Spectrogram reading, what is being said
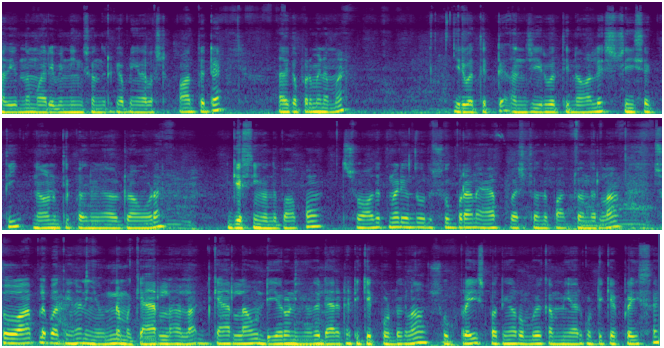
அது எந்த மாதிரி வின்னிங்ஸ் வந்திருக்கு அப்படிங்கிறத ஃபஸ்ட்டு பார்த்துட்டு அதுக்கப்புறமே நம்ம இருபத்தெட்டு அஞ்சு இருபத்தி நாலு ஸ்ரீசக்தி நானூற்றி பதினேழாவது ட்ராவோட கெஸ்ஸிங் வந்து பார்ப்போம். ஸோ அதுக்கு முன்னாடி வந்து ஒரு சூப்பரான ஆப் ஃபஸ்ட்டு வந்து பார்த்து வந்துடலாம். ஸோ ஆப்பில் பார்த்தீங்கன்னா நீங்கள் வந்து நம்ம கேரளா கேரளாவும் டியரும் நீங்கள் வந்து டேரெக்டாக டிக்கெட் போட்டுக்கலாம். ஸோ ப்ரைஸ் பார்த்தீங்கன்னா ரொம்பவே கம்மியாக இருக்கும். டிக்கெட் ப்ரைஸு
